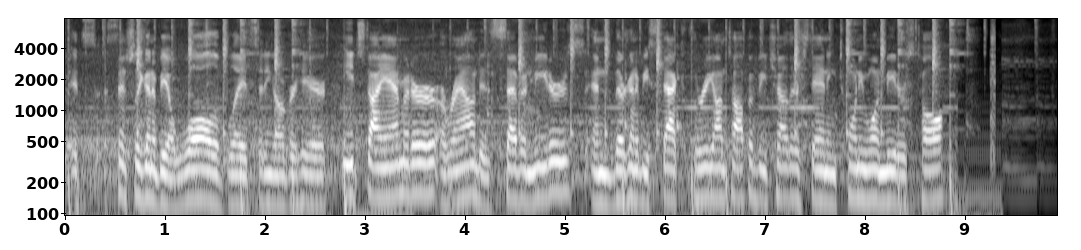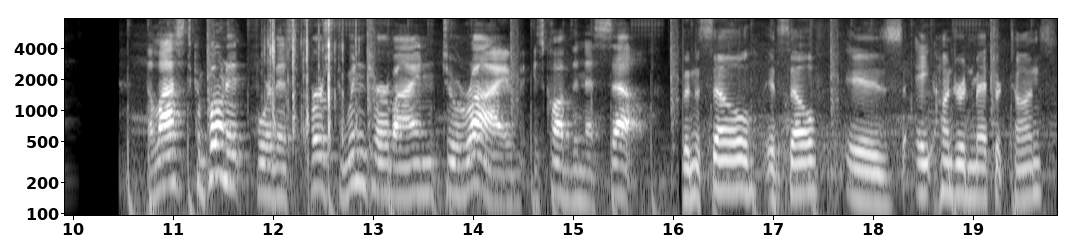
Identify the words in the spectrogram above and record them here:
It's essentially going to be a wall of blades sitting over here. Each diameter around is seven meters, and they're going to be stacked three on top of each other, standing 21 meters tall. The last component for this first wind turbine to arrive is called the nacelle. The nacelle itself is 800 metric tons.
